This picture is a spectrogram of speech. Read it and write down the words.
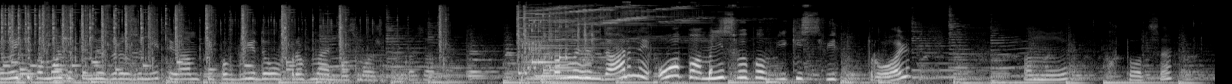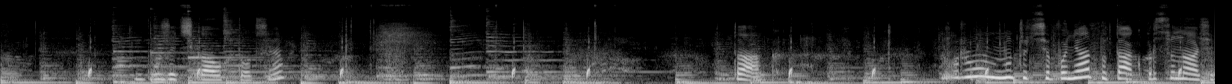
І ви, типу, можете не зрозуміти, і вам, типу, відео фрагмент не зможу показати. Там легендарний. Опа, мені випав якийсь світ троль. А ну, хто це? Дуже цікаво, хто це. Так. Ром, ну тут все понятно. Так, персонажі.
